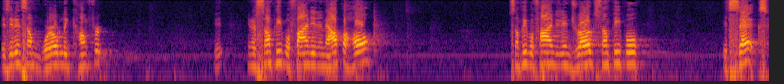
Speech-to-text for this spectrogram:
Is it in some worldly comfort? You know, some people find it in alcohol. Some people find it in drugs. Some people, it's sex.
